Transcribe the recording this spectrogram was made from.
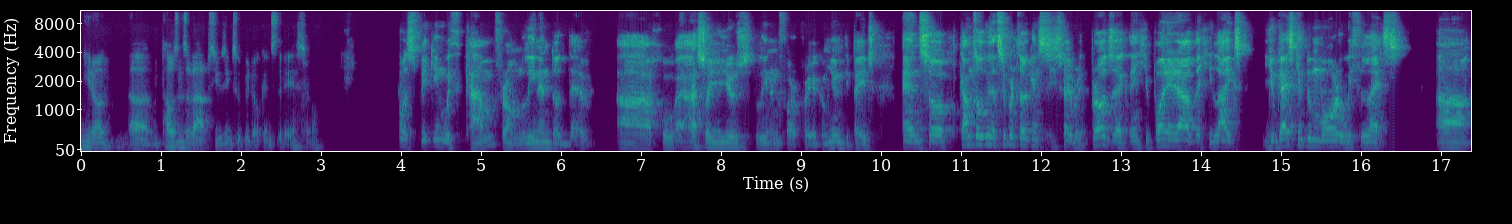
you know uh, thousands of apps using super tokens today so. I was speaking with cam from linen.dev uh who uh, so you use linen for for your community page. And so cam told me that super tokens is his favorite project and he pointed out that he likes you guys can do more with less uh,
